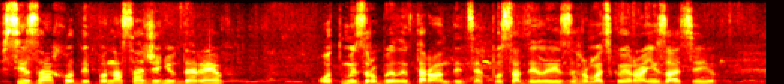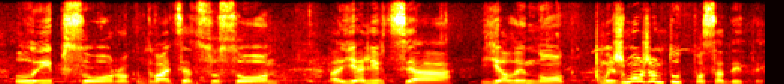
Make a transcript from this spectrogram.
всі заходи по насадженню дерев, от ми зробили в Тарандинцях, посадили з громадською організацією лип 40, 20 сусон, ялівця, ялинок. Ми ж можемо тут посадити.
